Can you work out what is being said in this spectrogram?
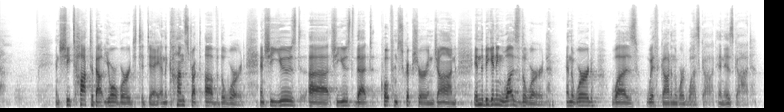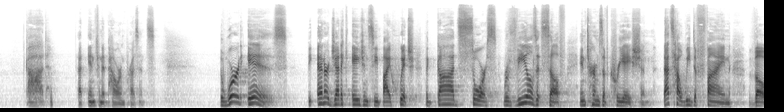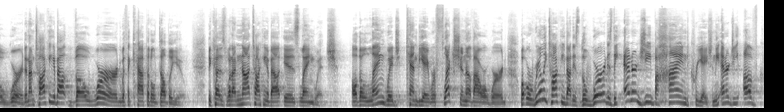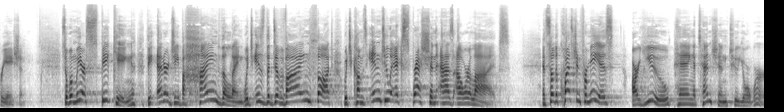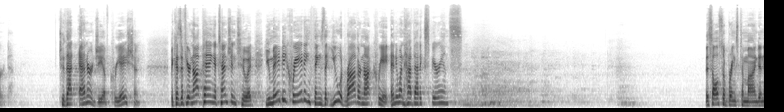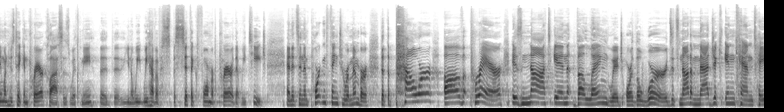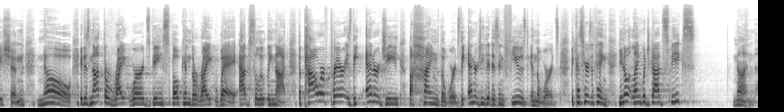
And she talked about your word today and the construct of the word. And she used, uh, she used that quote from scripture in John In the beginning was the word, and the word was with God, and the word was God and is God. God, that infinite power and presence. The word is the energetic agency by which the God source reveals itself in terms of creation. That's how we define the Word. And I'm talking about the Word with a capital W, because what I'm not talking about is language. Although language can be a reflection of our word, what we're really talking about is the word is the energy behind creation, the energy of creation. So when we are speaking, the energy behind the language is the divine thought which comes into expression as our lives. And so the question for me is are you paying attention to your word, to that energy of creation? Because if you're not paying attention to it, you may be creating things that you would rather not create. Anyone have that experience? This also brings to mind anyone who's taken prayer classes with me. The, the, you know, we, we have a specific form of prayer that we teach. And it's an important thing to remember that the power of prayer is not in the language or the words. It's not a magic incantation. No, it is not the right words being spoken the right way. Absolutely not. The power of prayer is the energy behind the words, the energy that is infused in the words. Because here's the thing you know what language God speaks? Speaks? None.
